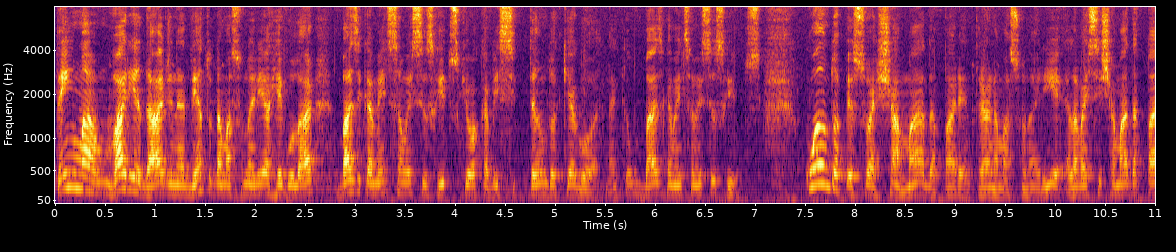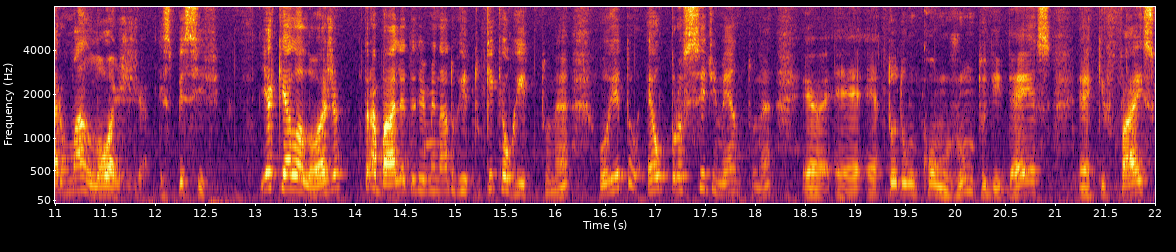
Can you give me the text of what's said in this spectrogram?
tem uma variedade né? dentro da maçonaria regular, basicamente são esses ritos que eu acabei citando aqui agora. Né? Então basicamente são esses ritos. Quando a pessoa pessoa é chamada para entrar na maçonaria, ela vai ser chamada para uma loja específica. E aquela loja trabalha determinado rito. O que, é o rito? Né? O rito é o procedimento, né? é, é, é todo um conjunto de ideias é, que faz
